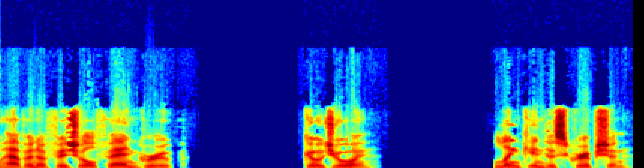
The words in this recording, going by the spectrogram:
have an official fan group. Go join. Link in description.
